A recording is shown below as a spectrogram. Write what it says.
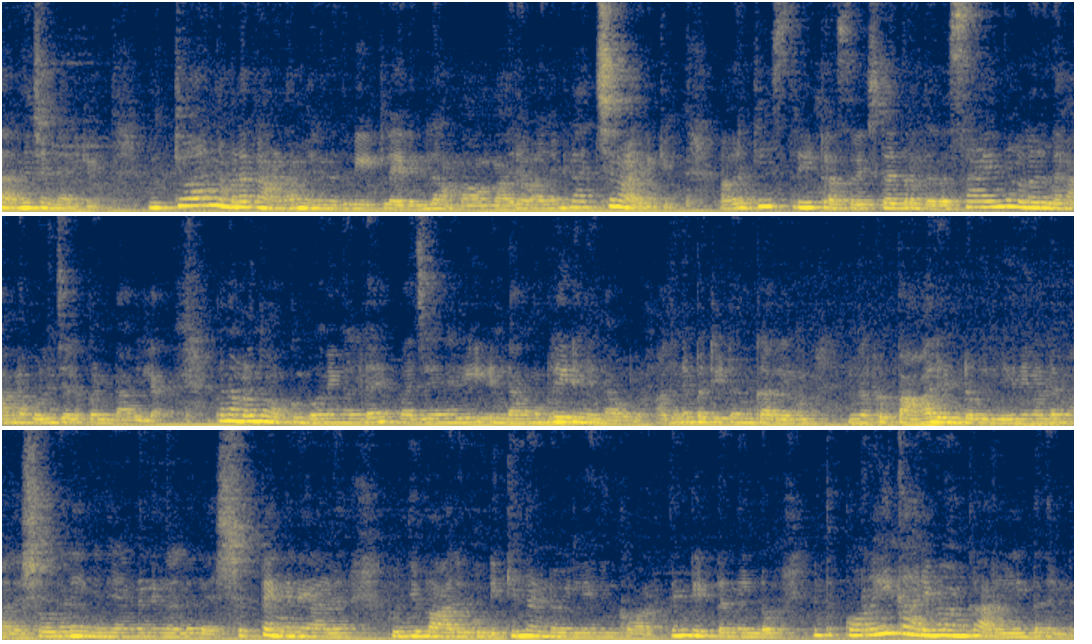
പറഞ്ഞിട്ടുണ്ടായിരിക്കും. മിക്കവാറും നമ്മളെ കാണാൻ വരുന്നത് വീട്ടിലേതെങ്കിലും അമ്മാവന്മാരോ അല്ലെങ്കിൽ അച്ഛനായിരിക്കും അവർക്ക് ഈ സ്ത്രീ പ്രസവിച്ചിട്ട് എത്ര ദിവസമായി എന്നുള്ളൊരു ധാരണ പോലും ചിലപ്പോൾ ഉണ്ടാവില്ല. അപ്പോൾ നമ്മൾ നോക്കുമ്പോൾ നിങ്ങളുടെ വജനലി ഉണ്ടാകുന്ന ബ്ലീഡിങ് ഉണ്ടാവുമല്ലോ. അതിനെ പറ്റിയിട്ട് നമുക്കറിയണം നിങ്ങൾക്ക് പാലുണ്ടോ ഇല്ലേ? നിങ്ങളുടെ മലശോധന എങ്ങനെയാണ്? നിങ്ങളുടെ വിശപ്പ് എങ്ങനെയാണ്? കുഞ്ഞ് പാൽ കുടിക്കുന്നുണ്ടോ ഇല്ലേ? നിങ്ങൾക്ക് ഉറക്കം കിട്ടുന്നുണ്ടോ? ഇങ്ങനത്തെ കുറേ കാര്യങ്ങൾ നമുക്ക് അറിയേണ്ടതുണ്ട്.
